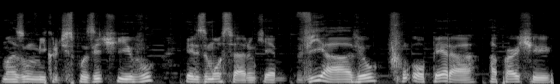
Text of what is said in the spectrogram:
mas um microdispositivo eles mostraram que é viável operar a partir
